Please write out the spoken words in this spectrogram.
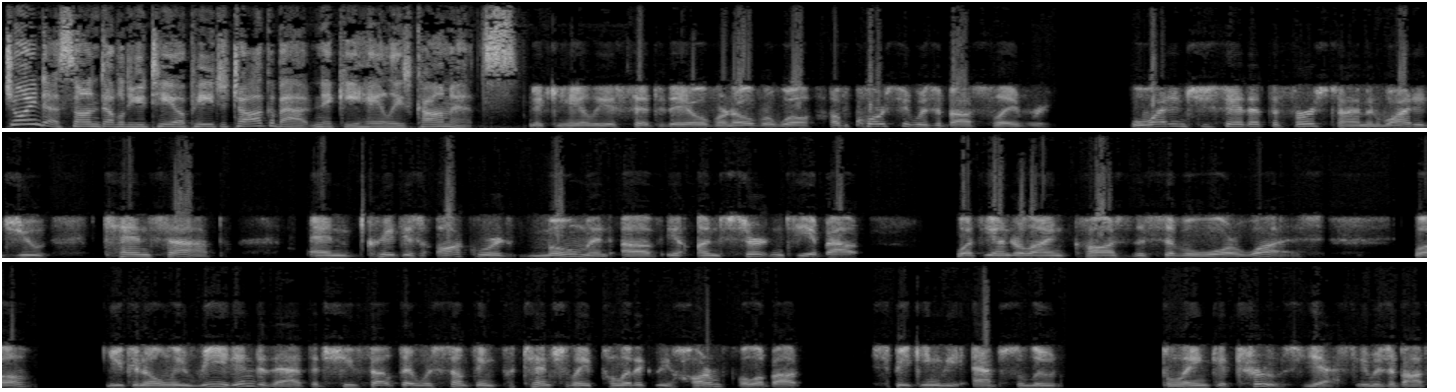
joined us on WTOP to talk about Nikki Haley's comments. Nikki Haley has said today over and over, well, of course it was about slavery. Well, why didn't you say that the first time? And why did you tense up and create this awkward moment of you know, uncertainty about what the underlying cause of the Civil War was? Well, you can only read into that that she felt there was something potentially politically harmful about speaking the absolute blanket truth. Yes, it was about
